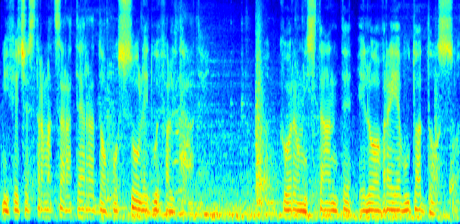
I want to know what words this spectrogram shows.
mi fece stramazzare a terra dopo sole due falcate. Ancora un istante e lo avrei avuto addosso.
